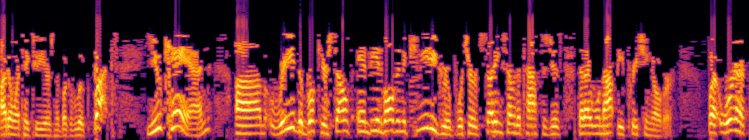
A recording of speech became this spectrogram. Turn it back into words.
I don't want to take two years in the book of Luke. But you can um, read the book yourself and be involved in a community group, which are studying some of the passages that I will not be preaching over. But we're going to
